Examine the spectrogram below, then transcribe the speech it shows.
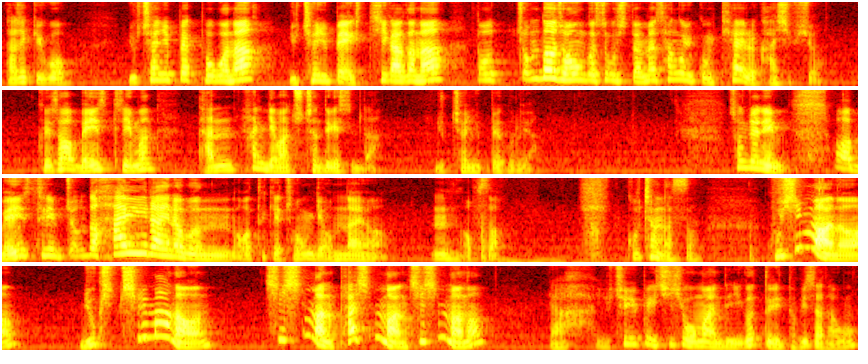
다 제끼고 6600 보거나 6600 XT 가거나 또 좀 더 좋은 거 쓰고 싶다면 3060 Ti를 가십시오. 그래서 mainstream은 단 한 개만 추천드리겠습니다. 6600으로요. 성조님 어, mainstream 좀 더 하위 라인업은 어떻게 좋은 게 없나요? 응 없어. 곱창 났어. 90만원? 67만원? 70만원? 80만원? 70만원? 야 6675만원인데 이것들이 더 비싸다고?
